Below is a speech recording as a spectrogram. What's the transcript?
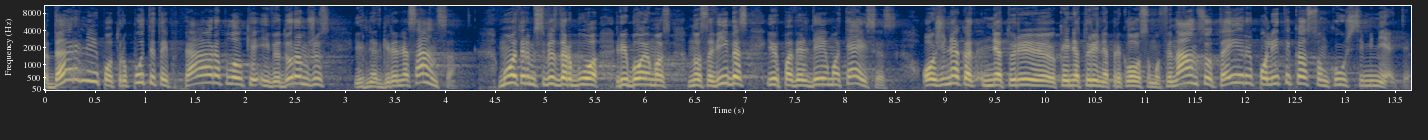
darniai po truputį taip perplaukė į viduramžius ir netgi renesansą. Moteriams vis dar buvo ribojamos nusavybės ir paveldėjimo teisės. O žinia, kad neturi, kai neturi nepriklausomų finansų, tai ir politiką sunku užsiminėti.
